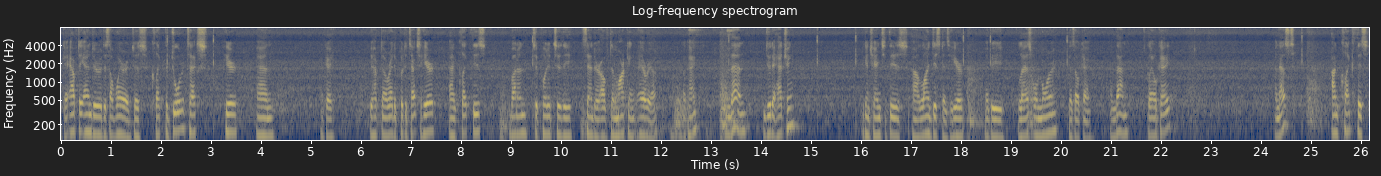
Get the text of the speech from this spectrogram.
Okay, after enter the software, just click the drawer text here and okay, you have to already put the text here and click this button to put it to the center of the marking area. Okay, and then do the hatching. You can change this uh, line distance here, maybe less or more. That's okay. And then click OK. And next, unclick this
